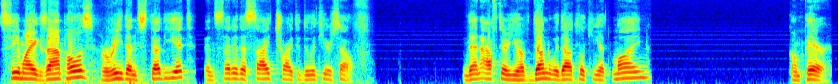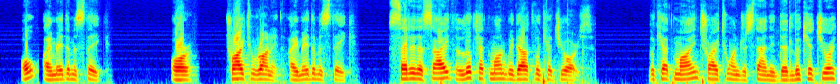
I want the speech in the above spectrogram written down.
see my examples, read and study it, and set it aside, try to do it yourself. Then after you have done without looking at mine, compare. Oh, I made a mistake. Or try to run it. I made a mistake. Set it aside, look at mine without look at yours. Look at mine, try to understand it. Then look at yours,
